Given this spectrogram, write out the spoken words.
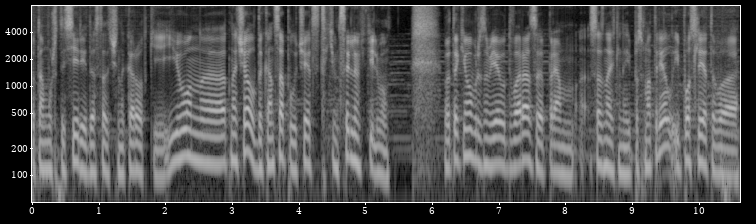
потому что серии достаточно короткие, и он э, от начала до конца получается таким цельным фильмом. Вот таким образом я его два раза прям сознательно и посмотрел, и после этого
